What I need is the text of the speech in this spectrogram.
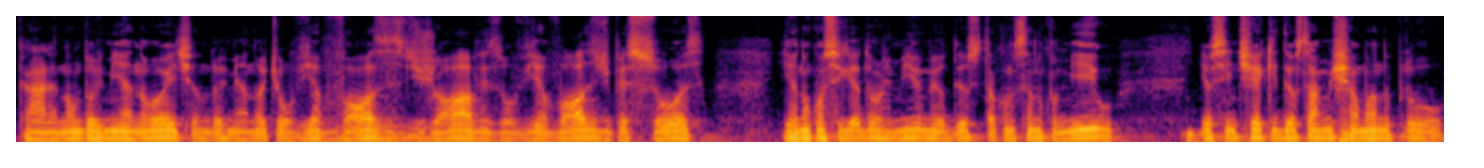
Cara, eu não dormia à noite, eu não dormia à noite, eu ouvia vozes de jovens, ouvia vozes de pessoas, e eu não conseguia dormir, meu Deus, está acontecendo comigo? E eu sentia que Deus estava me chamando pro,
